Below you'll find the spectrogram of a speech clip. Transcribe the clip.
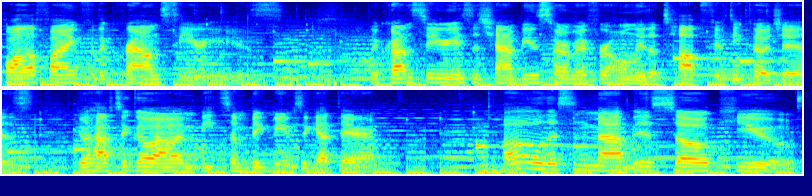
qualifying for the Crown Series. The Crown Series is a Champions Tournament for only the top 50 coaches. You'll have to go out and beat some big names to get there. Oh, this map is so cute.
